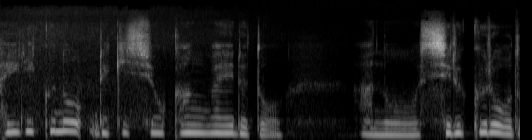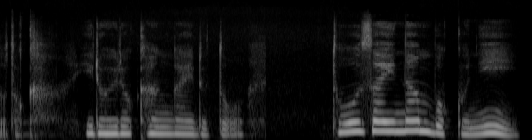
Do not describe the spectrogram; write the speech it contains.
大陸の歴史を考えるとあのシルクロードとかいろいろ考えると東西南北に、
